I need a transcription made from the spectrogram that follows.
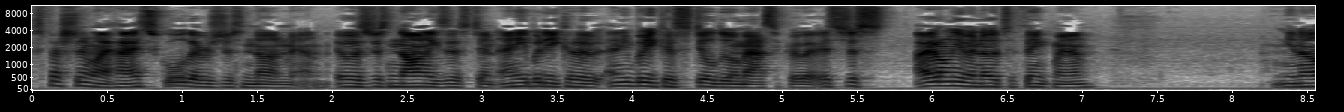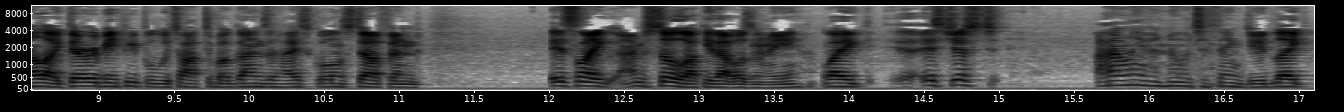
especially in my high school, there was just none, man. It was just non-existent. Anybody could have, anybody could still do a massacre there. It's just, I don't even know what to think, man. You know, like there would be people who talked about guns at high school and stuff, and it's like I'm so lucky that wasn't me. Like it's just, I don't even know what to think, dude. Like,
